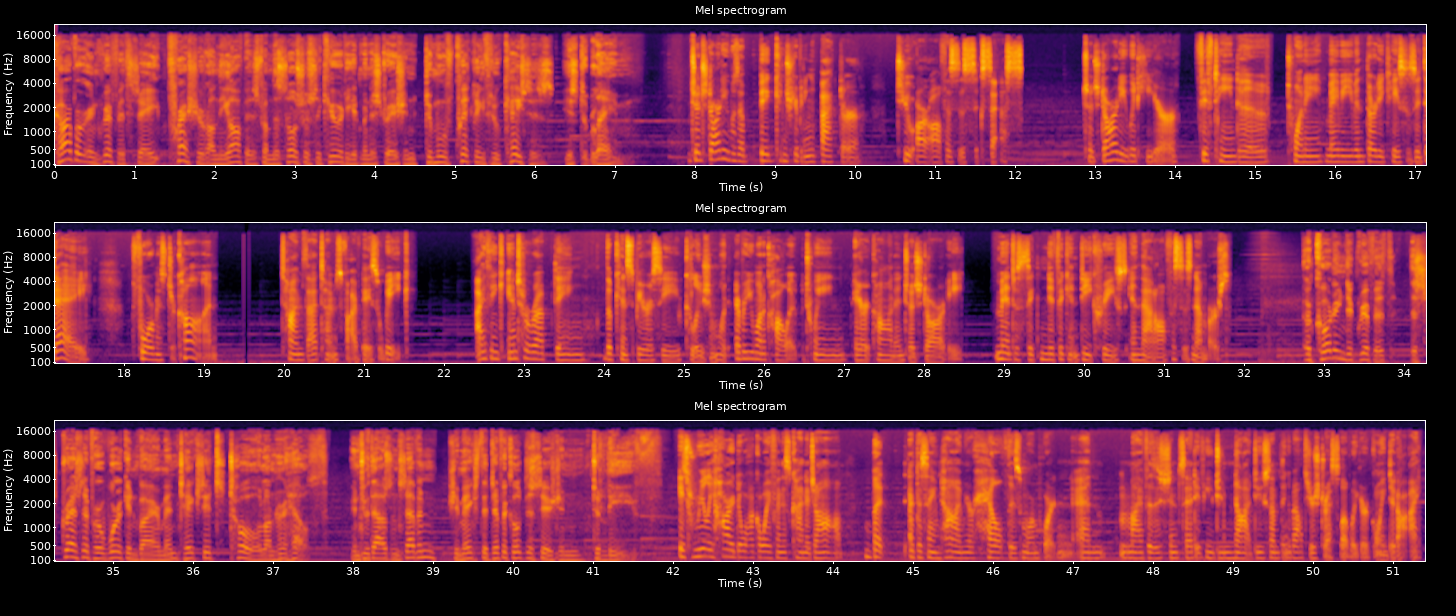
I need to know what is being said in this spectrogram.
Carver and Griffith say pressure on the office from the Social Security Administration to move quickly through cases is to blame. Judge Daugherty was a big contributing factor to our office's success. Judge Daugherty would hear 15 to 20, maybe even 30 cases a day for Mr. Conn, times that times five days a week. I think interrupting the conspiracy, collusion, whatever you want to call it, between Eric Conn and Judge Daugherty meant a significant decrease in that office's numbers. According to Griffith, the stress of her work environment takes its toll on her health. In 2007, she makes the difficult decision to leave. It's really hard to walk away from this kind of job, but at the same time, your health is more important. And my physician said if you do not do something about your stress level, you're going to die.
